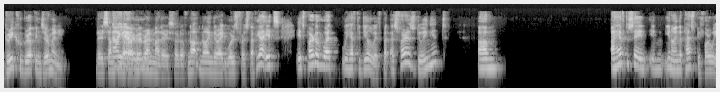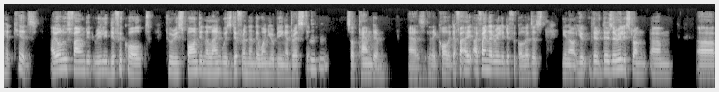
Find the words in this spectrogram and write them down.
Greek who grew up in Germany, there is something oh, yeah, about her grandmother sort of not knowing the right words for stuff. Yeah, it's it's part of what we have to deal with. But as far as doing it, um, I have to say, in, in you know, in the past before we had kids, I always found it really difficult to respond in a language different than the one you're being addressed in. Mm-hmm. So tandem, as they call it. I, fi- I find that really difficult. I just, you know, you there, there's a really strong um, uh,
